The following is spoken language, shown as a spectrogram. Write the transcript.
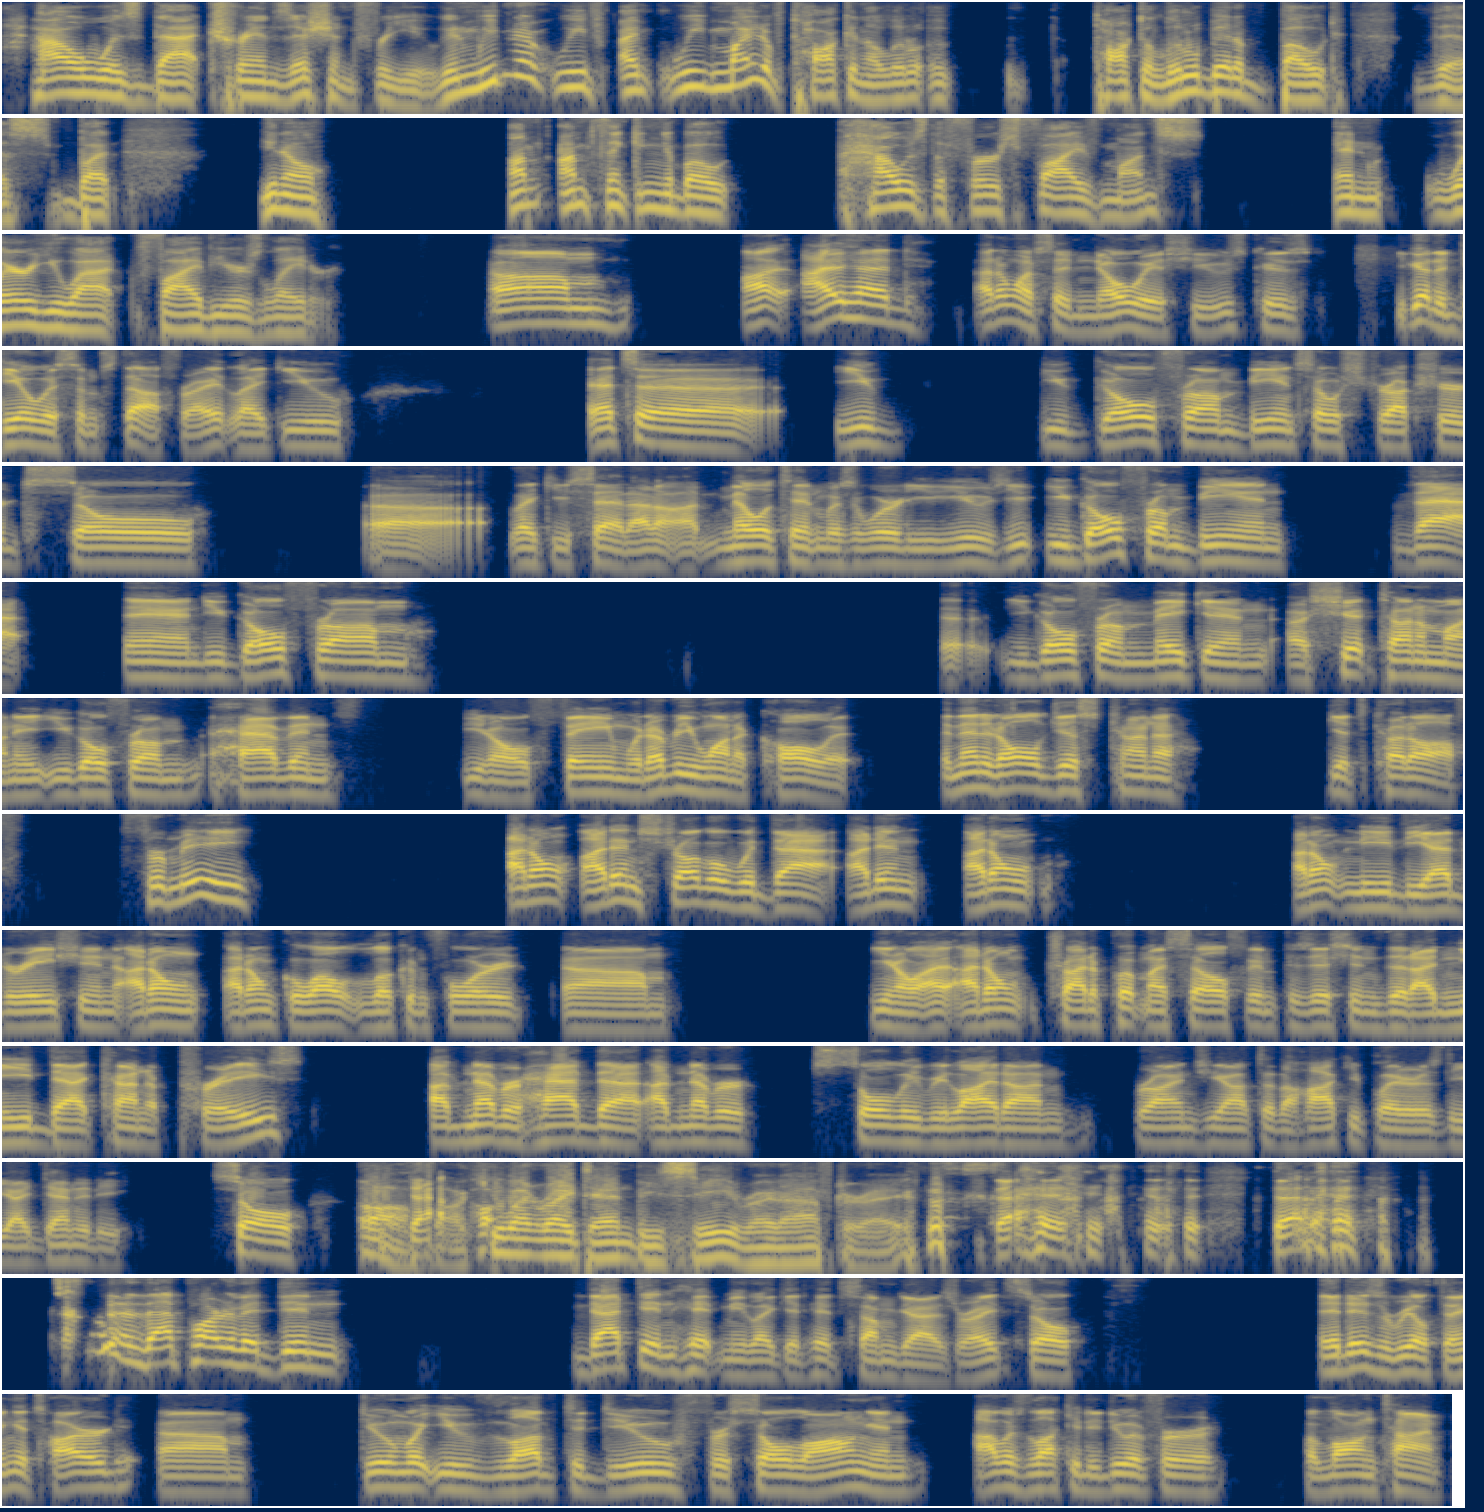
How was that transition for you? And we've never we've I, we might have talked a little talked a little bit about this, but you know, I'm I'm thinking about how is the first five months, and where are you at five years later? Um, I I had I don't want to say no issues because you got to deal with some stuff, right? Like you, that's a you you go from being so structured, so uh, like you said, I don't militant was the word you use. You you go from being that, and you go from uh, you go from making a shit ton of money. You go from having you know, fame, whatever you want to call it. And then it all just kind of gets cut off. For me, I don't I didn't struggle with that. I didn't I don't I don't need the adoration. I don't I don't go out looking for it. Um you know, I, I don't try to put myself in positions that I need that kind of praise. I've never had that. I've never solely relied on Brian Gionta, the hockey player, as the identity. So Oh That fuck! You went right to NBC right after, eh? that that that part of it didn't that didn't hit me like it hit some guys right? So it is a real thing it's hard um doing what you've loved to do for so long and i was lucky to do it for a long time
